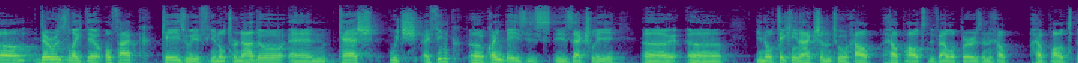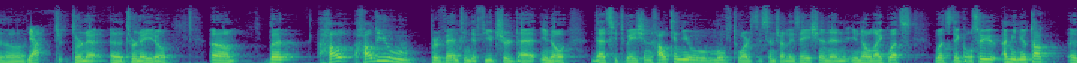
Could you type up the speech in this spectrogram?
um, there was like the OFAC case with you know Tornado and Cash, which I think uh, Coinbase is is actually uh, uh, you know taking action to help help out developers and help help out uh, yeah. torna- uh, Tornado. Um, but how how do you prevent in the future that you know that situation how can you move towards decentralization and you know like what's what's the goal so you i mean you talk uh,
